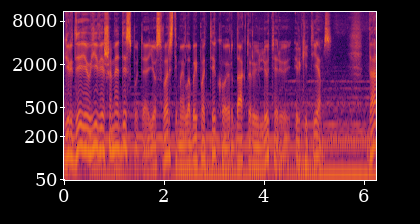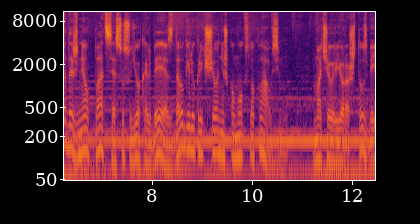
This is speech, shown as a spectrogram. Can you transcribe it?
Girdėjau jį viešame dispute, jo svarstymai labai patiko ir daktarui Liuteriui, ir kitiems. Dar dažniau pats esu su juo kalbėjęs daugeliu krikščioniško mokslo klausimų. Mačiau ir jo raštus bei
